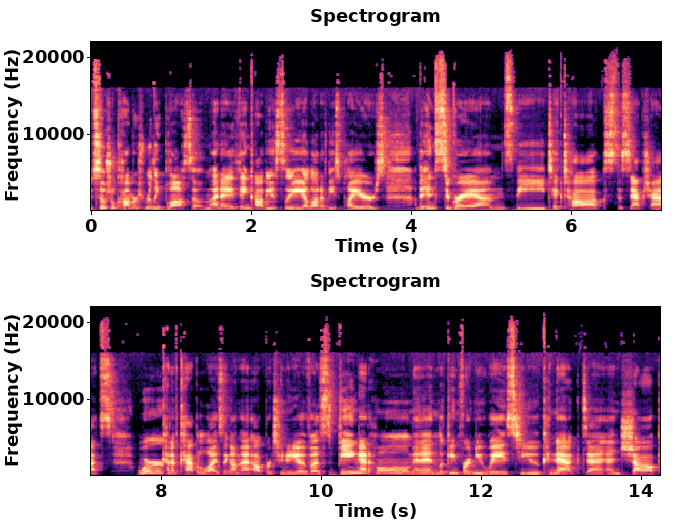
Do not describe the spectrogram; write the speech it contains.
social commerce really blossom. And I think obviously a lot of these players, the Instagrams, the TikToks, the Snapchats, were kind of capitalizing on that opportunity of us being at home and, looking for new ways to connect and, shop.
